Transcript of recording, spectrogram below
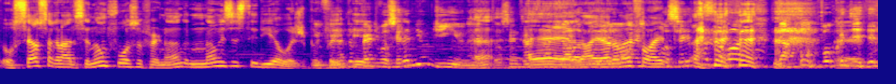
o céu sagrado, se não fosse o Fernando, não existiria hoje. Porque o Fernando ele, perto de você, ele é miudinho, né? É, então você entrasse é, na era mais forte. Você dá um pouco é. de.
